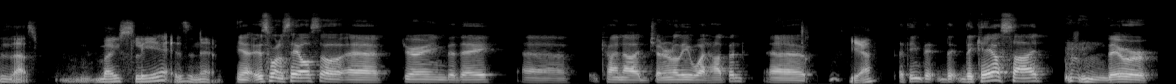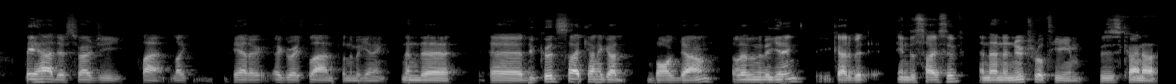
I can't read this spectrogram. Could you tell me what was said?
that's mostly it isn't it? Yeah i just want to say also uh, during the day uh, kind of generally what happened uh, yeah I think the, the, the chaos side, they were they had their strategy plan. Like they had a, a great plan from the beginning. And then the uh, the good side kind of got bogged down a little in the beginning. It got a bit indecisive, and then the neutral team was just kind of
